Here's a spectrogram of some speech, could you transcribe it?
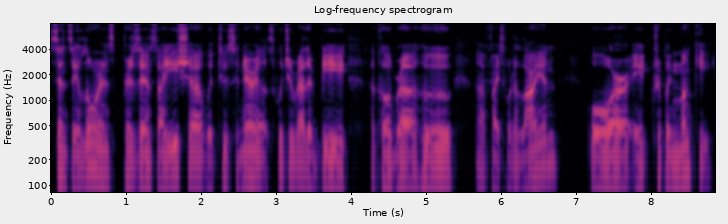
Sensei Lawrence presents Aisha with two scenarios. Would you rather be a cobra who uh, fights with a lion or a crippling monkey?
